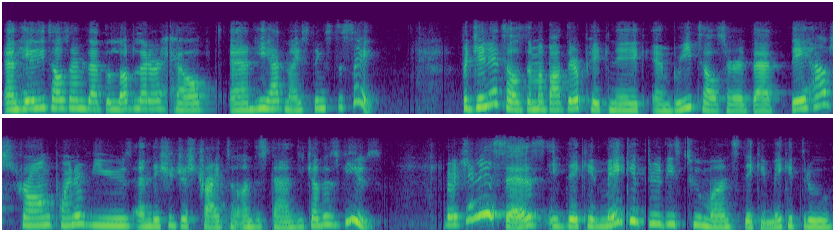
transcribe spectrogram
And Haley tells them that the love letter helped and he had nice things to say. Virginia tells them about their picnic, and Bree tells her that they have strong point of views and they should just try to understand each other's views. Virginia says if they can make it through these two months, they can make it through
